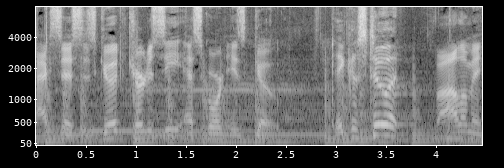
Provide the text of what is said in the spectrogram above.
Access is good. Courtesy escort is go. Take us to it. Follow me.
